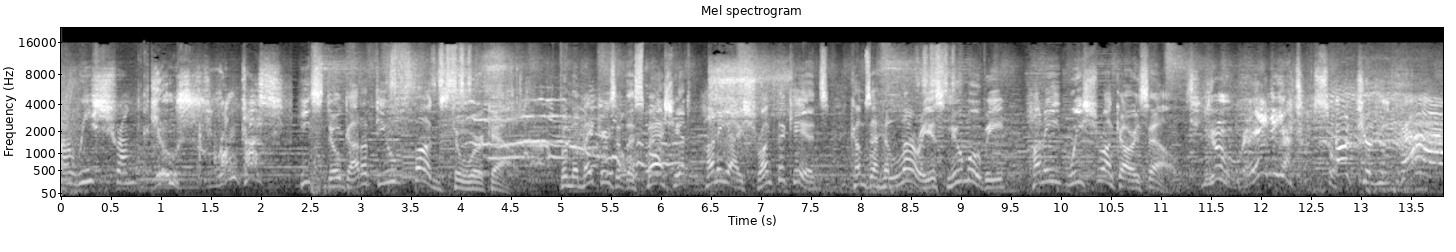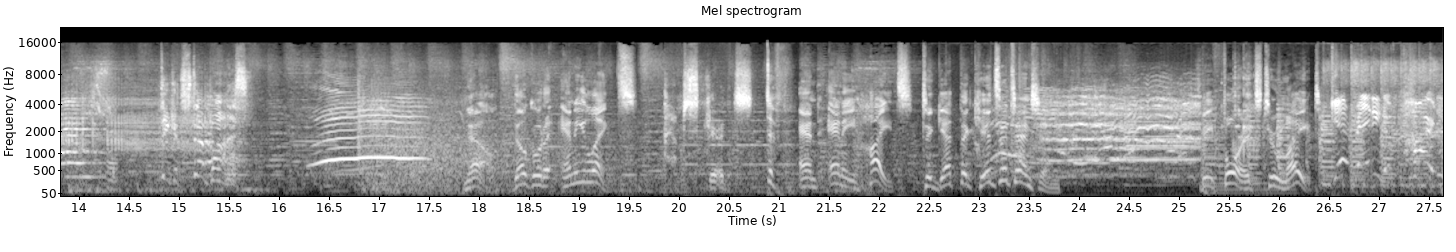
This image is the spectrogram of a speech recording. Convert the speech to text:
Are we shrunk? You shrunk us? he's still got a few bugs to work out. From the makers of the smash hit Honey, I Shrunk the Kids comes a hilarious new movie, Honey, We Shrunk Ourselves. You idiot! I'll kill you. They could step on us. Now, they'll go to any lengths I'm scared stiff. and any heights to get the kids' attention. Before it's too late. Get ready to party.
